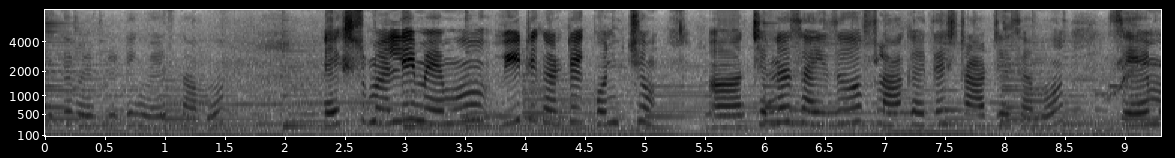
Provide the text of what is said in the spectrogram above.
అయితే మేము ప్రింటింగ్ వేస్తాము. నెక్స్ట్ మళ్ళీ మేము వీటికంటే కొంచెం చిన్న సైజు ఫ్లాగ్ అయితే స్టార్ట్ చేసాము. సేమ్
